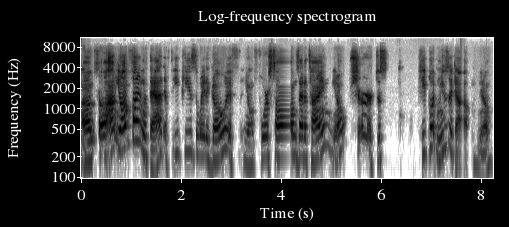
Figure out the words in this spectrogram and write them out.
Um, so I'm, you know, I'm fine with that. If the EP is the way to go, if you know, four songs at a time, you know, sure, just keep putting music out. You know,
